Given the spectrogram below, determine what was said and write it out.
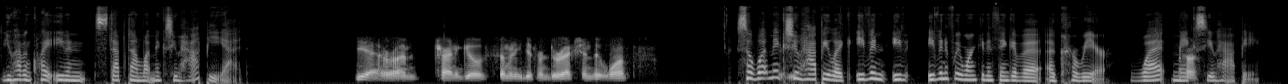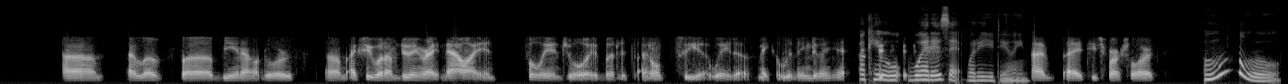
you haven't quite even stepped on what makes you happy yet. Yeah, or I'm trying to go so many different directions at once. So what makes you happy? Like even even, even if we weren't going to think of a, a career, what makes you happy? Um, I love uh, being outdoors. Um, actually, what I'm doing right now, I fully enjoy, but it's, I don't see a way to make a living doing it. Okay, well, what is it? What are you doing? I, I teach martial arts, Ooh,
